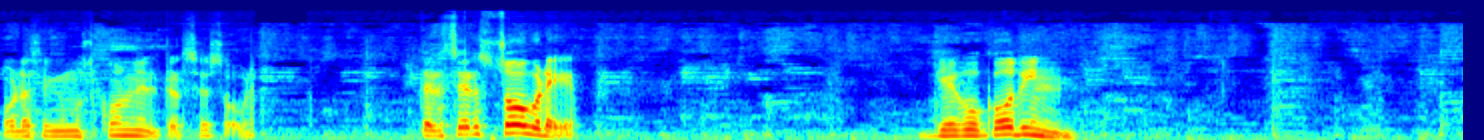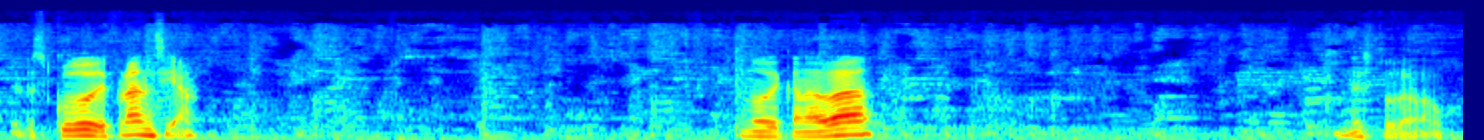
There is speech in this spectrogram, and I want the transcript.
Ahora seguimos con el tercer sobre. Tercer sobre. Diego Godin. El escudo de Francia. Uno de Canadá. Esto de abajo.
